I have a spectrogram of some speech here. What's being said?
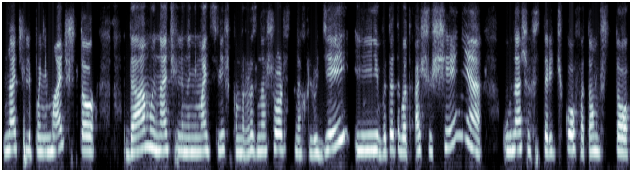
начали понимать, что да, мы начали нанимать слишком разношерстных людей, и вот это вот ощущение у наших старичков о том, что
